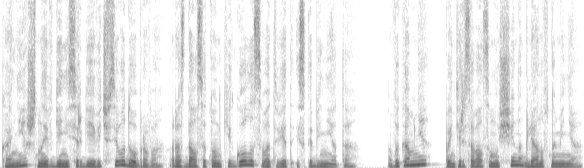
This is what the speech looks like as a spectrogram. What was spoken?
«Конечно, Евгений Сергеевич, всего доброго», — раздался тонкий голос в ответ из кабинета. «Вы ко мне?» — поинтересовался мужчина, глянув на меня.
